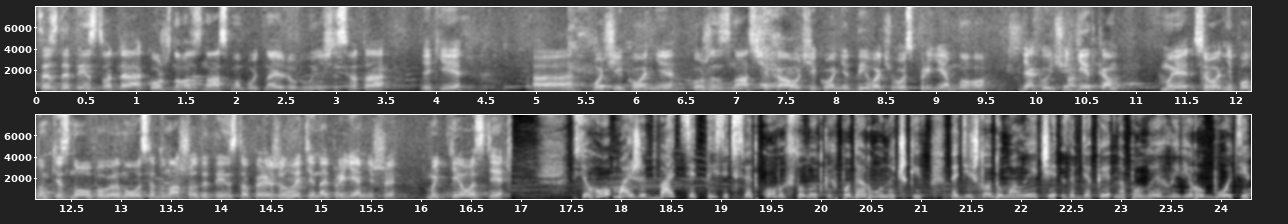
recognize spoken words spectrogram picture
Це з дитинства для кожного з нас, мабуть, найулюбленіші свята, які е, в очікуванні кожен з нас чекав, в очікуванні дива, чогось приємного. Дякуючи діткам, ми сьогодні подумки знову повернулися до нашого дитинства, пережили ті найприємніші миттєвості. Всього майже 20 тисяч святкових солодких подаруночків надійшло до малечі завдяки наполегливій роботі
